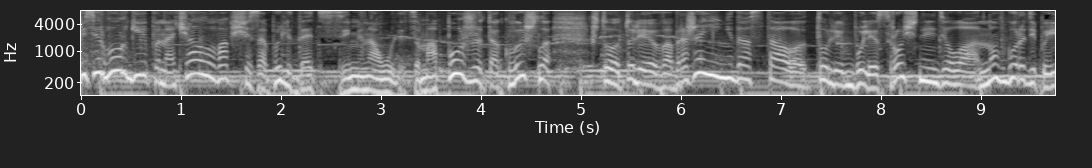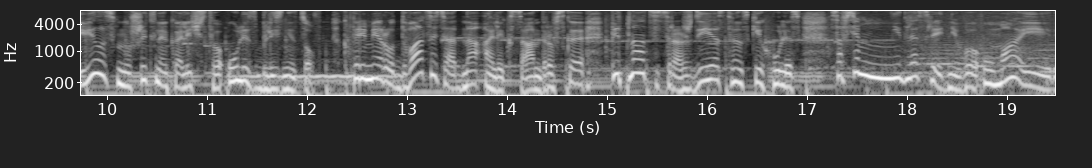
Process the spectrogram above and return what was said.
В Петербурге поначалу вообще забыли дать имена улицам, а позже так вышло, что то ли воображение не достало, то ли более срочные дела, но в городе появилось внушительное количество улиц-близнецов. К примеру, 21 Александровская, 15 рождественских улиц, совсем не для среднего ума и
